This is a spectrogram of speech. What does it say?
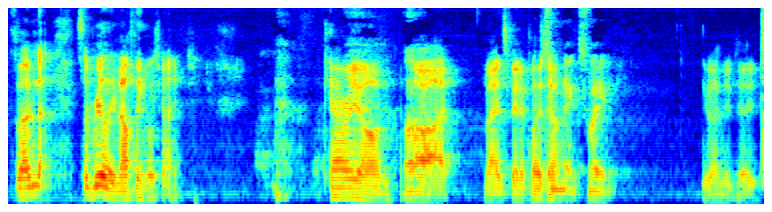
so, no, so really, nothing will change. Carry on. All All right. right, mate. It's been a pleasure. Until next week. Good on you, dude.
